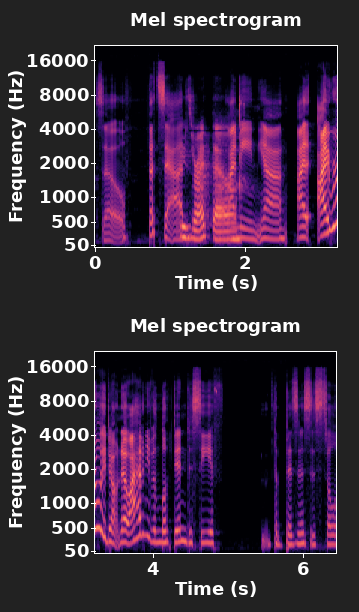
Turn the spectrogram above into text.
So that's sad. He's right though. I mean, yeah, I I really don't know. I haven't even looked in to see if the business is still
